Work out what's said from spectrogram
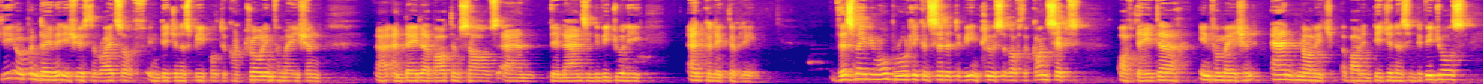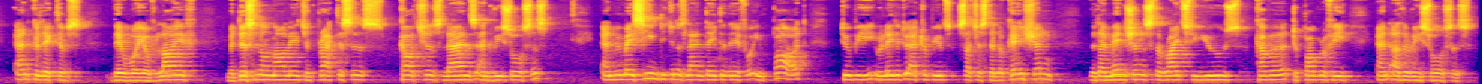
key open data issue is the rights of indigenous people to control information uh, and data about themselves and their lands individually and collectively. This may be more broadly considered to be inclusive of the concepts of data, information, and knowledge about indigenous individuals and collectives, their way of life, medicinal knowledge and practices, cultures, lands, and resources and we may see indigenous land data, therefore, in part to be related to attributes such as the location, the dimensions, the rights to use, cover, topography, and other resources.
